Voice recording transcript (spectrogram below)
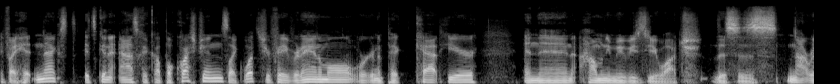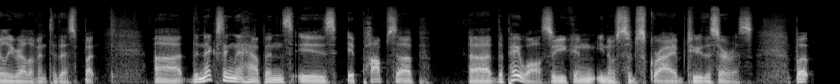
if I hit next, it's going to ask a couple questions like, what's your favorite animal? We're going to pick cat here. And then how many movies do you watch? This is not really relevant to this, but uh, the next thing that happens is it pops up uh, the paywall so you can, you know, subscribe to the service. But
